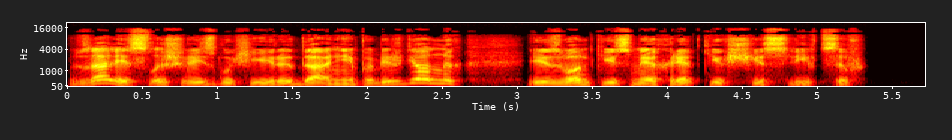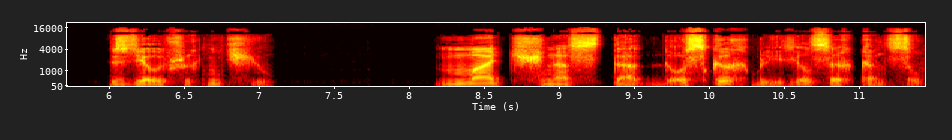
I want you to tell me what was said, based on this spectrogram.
В зале слышались глухие рыдания побежденных и звонкий смех редких счастливцев, сделавших ничью. Матч на ста досках близился к концу.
